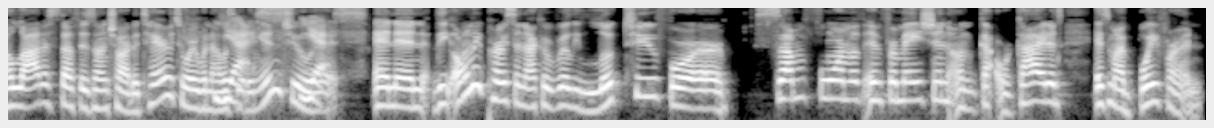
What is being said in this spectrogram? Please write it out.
a lot of stuff is uncharted territory when I was getting Yes. into it. And then the only person I could really look to for some form of information on or guidance is my boyfriend.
